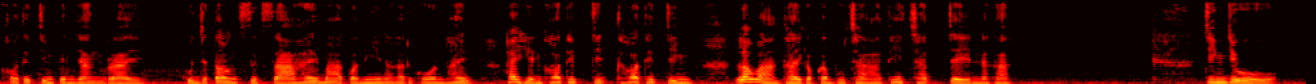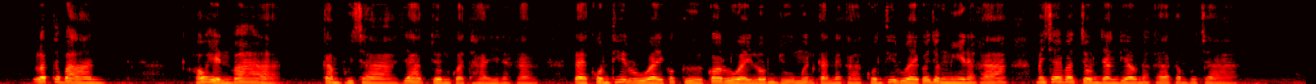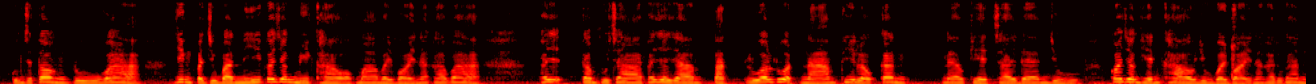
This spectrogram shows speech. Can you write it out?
ข้อเท็จจริงเป็นอย่างไร คุณจะต้องศึกษาให้มากกว่านี้นะคะ ทุกคนให้ให้เห็นข้อเท็จจริงข้อเท็จจริง ระหว่างไทยกับกัมพูชาที่ชัดเจนนะคะ จริงอยู่รัฐบาล เขาเห็นว่ากัมพูชายากจนกว่าไทยนะคะ แต่คนที่รวยก็คือก็รวยล้นอยู่เหมือนกันนะคะ คนที่รวยก็ยังมีนะคะ ไม่ใช่ว่าจนอย่างเดียวนะคะ กัมพูชา คุณจะต้องดูว่ายิ่งปัจจุบันนี้ก็ยังมีข่าวออกมาบ่อยๆนะคะว่ากัมพูชาพยายามตัดรั้วลวดหนามที่เรากั้นแนวเขตชายแดนอยู่ ก็ยังเห็นข่าวอยู่บ่อยๆนะคะ ทุกท่าน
